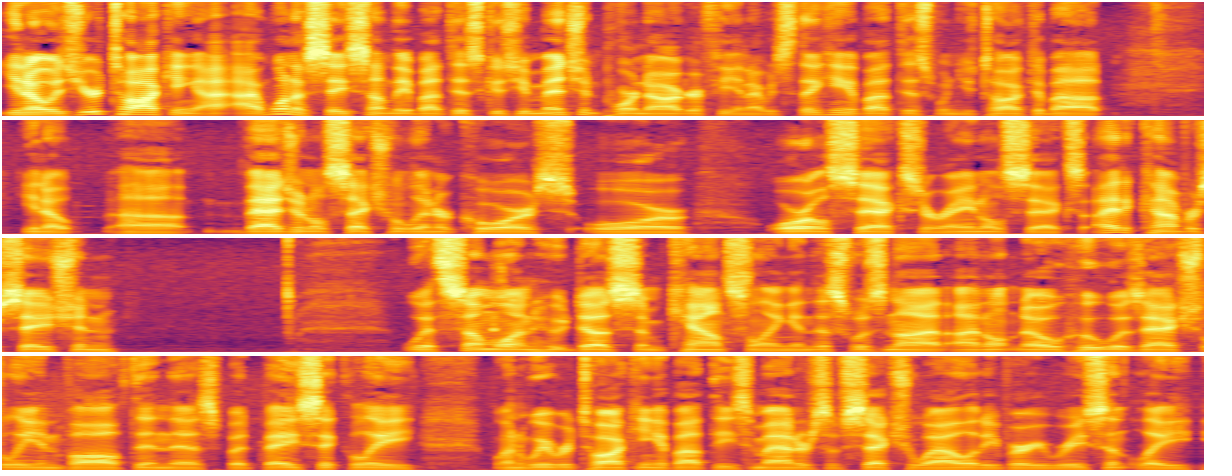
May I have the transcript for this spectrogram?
you know, as you're talking, I, I want to say something about this because you mentioned pornography, and I was thinking about this when you talked about, you know, uh, vaginal sexual intercourse or oral sex or anal sex. I had a conversation with someone who does some counseling, and this was not, I don't know who was actually involved in this, but basically, when we were talking about these matters of sexuality very recently,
